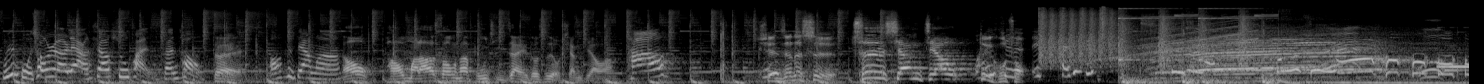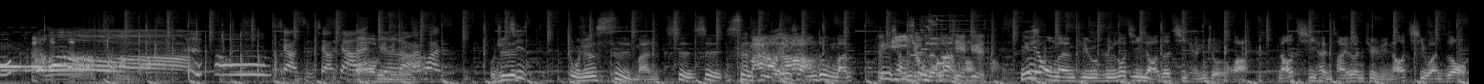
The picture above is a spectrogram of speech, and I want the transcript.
不是补充热量，是要舒缓酸痛。对，哦，是这样吗？然后跑马拉松它补给站也都是有香蕉啊。好，选择的是吃香蕉，对或错？哎，还是哇，吓死吓死！吓死然后给你们来换，我觉得，我觉得是蛮是是是蛮好的强度蛮低强度的慢跑。因为像我们，比如比如说骑脚踏车骑很久的话，然后骑很长一段距离，然后骑完之后，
